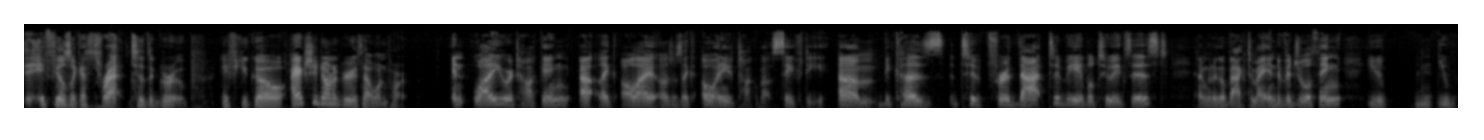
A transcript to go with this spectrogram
it feels like a threat to the group if you go i actually don't agree with that one part. And while you were talking, uh, like all I, I was just like, oh, I need to talk about safety, um, because to for that to be able to exist, and I'm gonna go back to my individual thing. You you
